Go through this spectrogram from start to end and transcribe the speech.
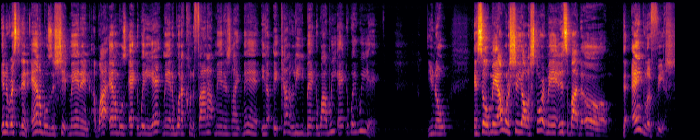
interested in animals and shit, man, and why animals act the way they act, man. And what I couldn't find out, man, is like, man, it it kind of lead back to why we act the way we act. You know? And so man, I want to show y'all a story, man, and it's about the uh the anglerfish.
